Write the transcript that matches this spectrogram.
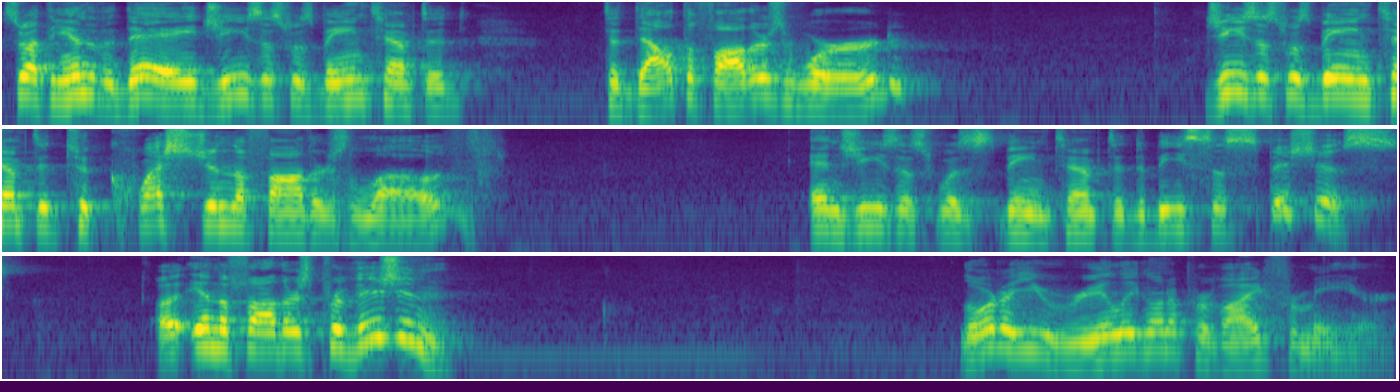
So at the end of the day, Jesus was being tempted to doubt the Father's word. Jesus was being tempted to question the Father's love. And Jesus was being tempted to be suspicious uh, in the Father's provision. Lord, are you really going to provide for me here?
